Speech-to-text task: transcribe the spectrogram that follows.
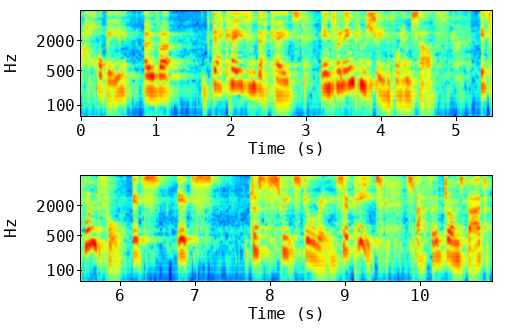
hobby over decades and decades into an income stream for himself. It's wonderful. It's, it's just a sweet story. So, Pete Spafford, John's dad,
